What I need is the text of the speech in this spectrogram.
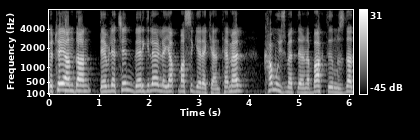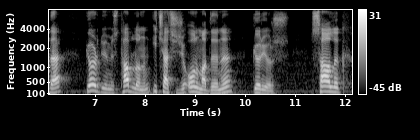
öte yandan devletin vergilerle yapması gereken temel kamu hizmetlerine baktığımızda da gördüğümüz tablonun iç açıcı olmadığını görüyoruz. sağlık,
